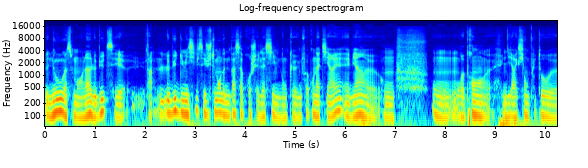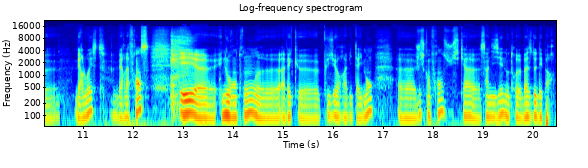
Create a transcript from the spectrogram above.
Nous, à ce moment-là, le but c'est, euh, enfin, le but du missile c'est justement de ne pas s'approcher de la cible. Donc une fois qu'on a tiré, eh bien on, on, reprend une direction plutôt vers l'ouest, vers la France, et, euh, nous rentrons euh, avec euh, plusieurs ravitaillements jusqu'en France, jusqu'à Saint-Dizier, notre base de départ.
